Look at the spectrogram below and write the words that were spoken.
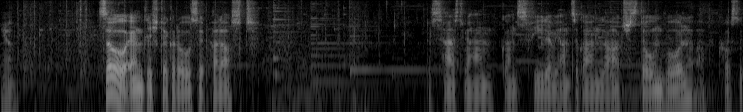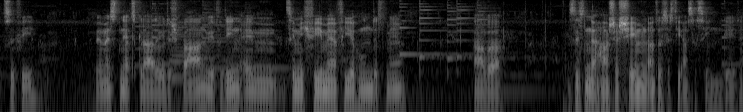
Ja. So, endlich der große Palast. Das heißt, wir haben ganz viele, wir haben sogar ein Large Stone Wall, aber kostet zu viel. Wir müssten jetzt gerade wieder sparen. Wir verdienen eben ziemlich viel mehr, 400 mehr. Aber es ist eine Hashashim, ah, das ist die Assassinengilde.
